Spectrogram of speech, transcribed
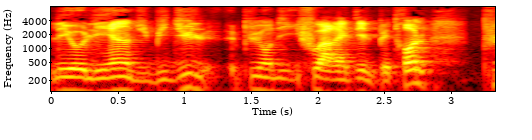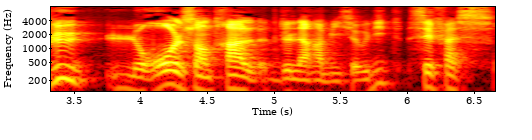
l'éolien, du bidule, plus on dit il faut arrêter le pétrole, plus le rôle central de l'Arabie saoudite s'efface.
